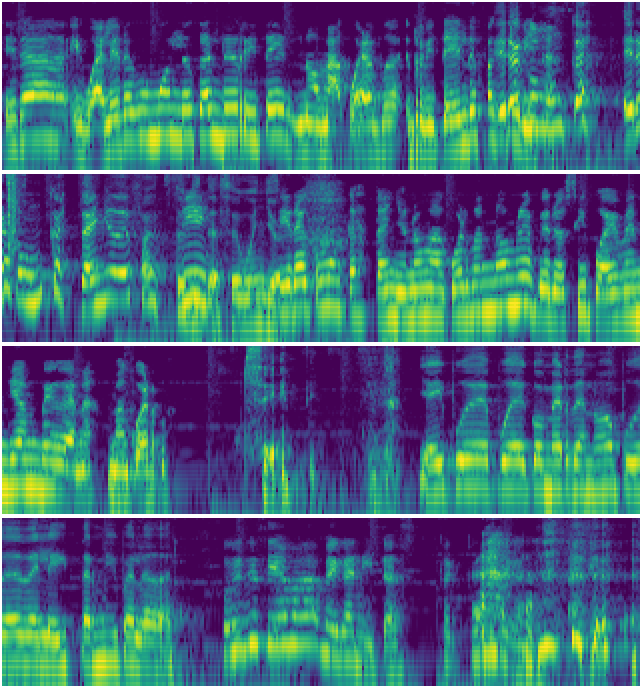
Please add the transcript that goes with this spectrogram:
era igual era como un local de retail, no me acuerdo, retail de Era facturitas. como, un era como un castaño de facturitas, Sí, según yo. Sí, era como un castaño, no me acuerdo el nombre, pero sí, pues ahí vendían veganas, me acuerdo. Sí. Y ahí pude, pude comer de nuevo, pude deleitar mi paladar. ¿Por qué se llama veganitas? Facturas veganas.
